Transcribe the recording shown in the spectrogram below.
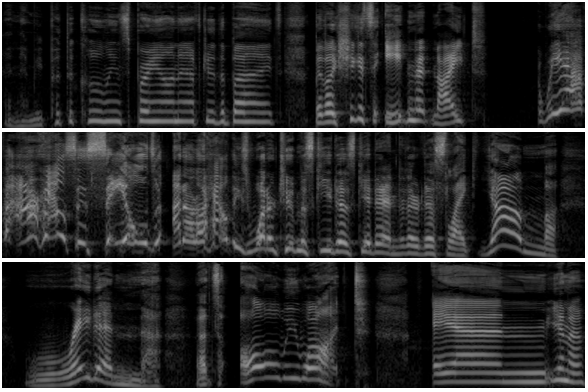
and then we put the cooling spray on after the bites. But, like, she gets eaten at night. We have our house is sealed. I don't know how these one or two mosquitoes get in. They're just like, yum, Raiden. That's all we want. And, you know,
